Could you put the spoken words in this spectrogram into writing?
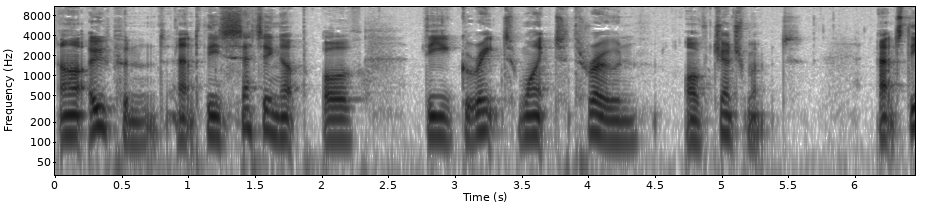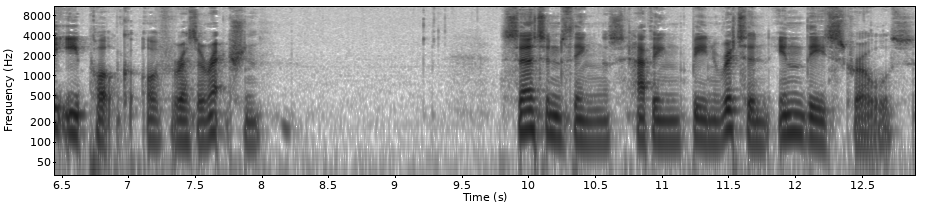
are opened at the setting up of the great white throne of judgment at the epoch of resurrection. Certain things having been written in these scrolls,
